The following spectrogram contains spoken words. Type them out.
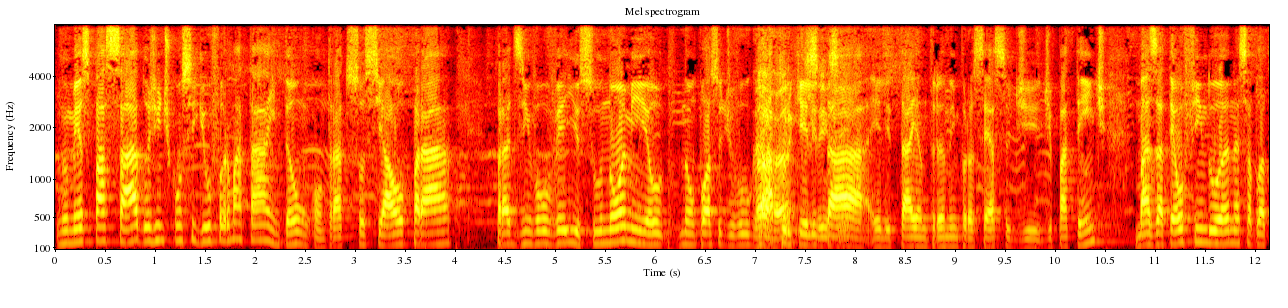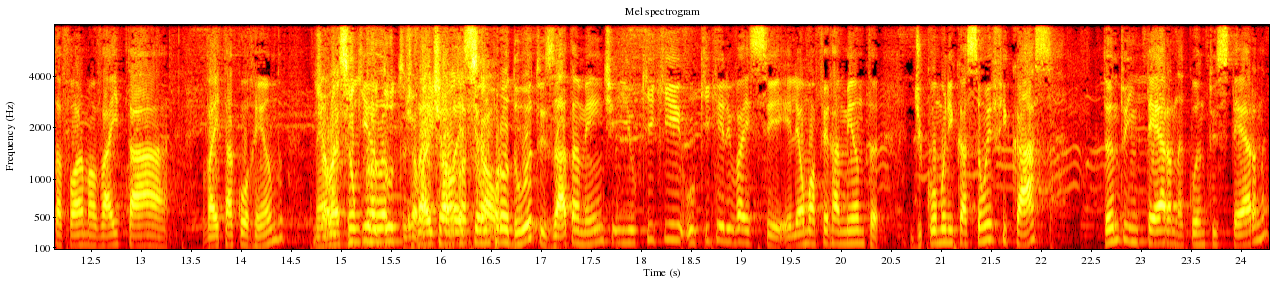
no mês passado a gente conseguiu formatar então um contrato social para para desenvolver isso. O nome eu não posso divulgar uhum, porque ele está ele tá entrando em processo de, de patente, mas até o fim do ano essa plataforma vai estar tá, vai tá correndo. Né? Já vai ser um produto, ela, já vai, vai, já vai ser um produto, exatamente. E o que, que, o que, que ele vai ser? Ele é uma ferramenta de comunicação eficaz, tanto interna quanto externa,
